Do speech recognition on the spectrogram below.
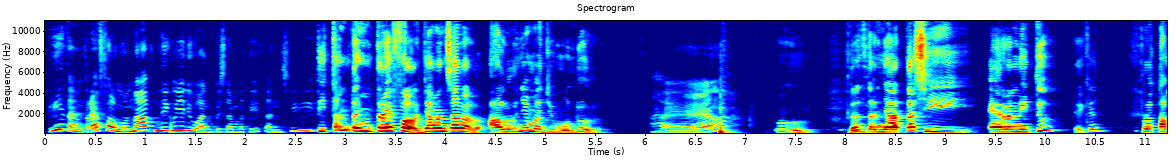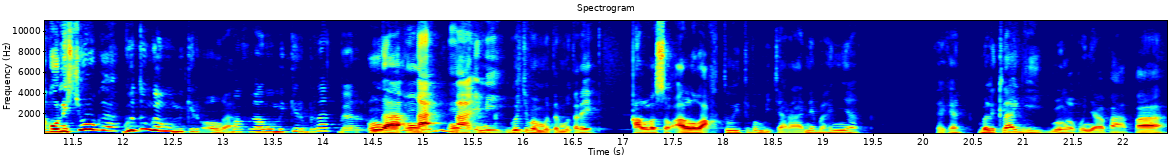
Ini time travel, mohon maaf nih gue jadi One Piece sama Titan sih. Titan time travel, jangan salah loh. Alurnya maju mundur. Ah el. Mm-mm. Dan ternyata si Eren itu, ya kan, protagonis juga. Gue tuh gak mau mikir, Oh, enggak. mak- gak mau mikir berat bar. Enggak, enggak, enggak. Ini gue cuma muter-muternya kalau soal waktu itu pembicaraannya banyak. Ya kan? Balik lagi, gue nggak punya apa-apa.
